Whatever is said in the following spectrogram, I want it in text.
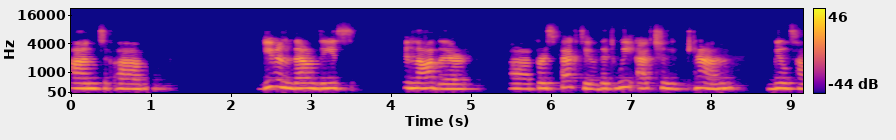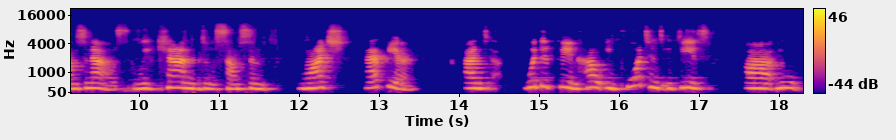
and um, giving them this another uh, perspective that we actually can build something else. We can do something much happier. And what do you think? How important it is? Uh, you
